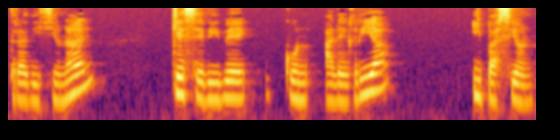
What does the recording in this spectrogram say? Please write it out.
tradicional que se vive con alegría y pasión.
